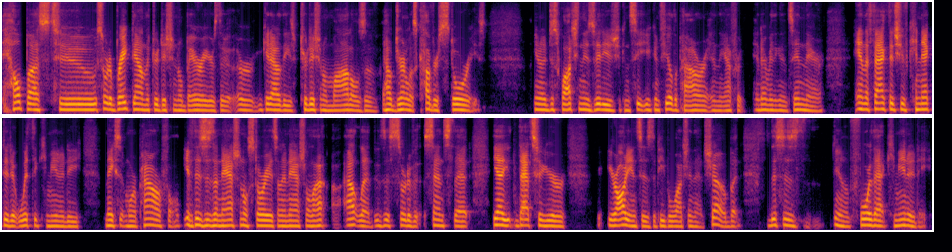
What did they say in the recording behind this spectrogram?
help us to sort of break down the traditional barriers that, or get out of these traditional models of how journalists cover stories. You know just watching these videos you can see you can feel the power and the effort and everything that's in there and the fact that you've connected it with the community makes it more powerful if this is a national story it's on a national outlet there's this sort of sense that yeah that's who your your audience is the people watching that show but this is you know for that community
